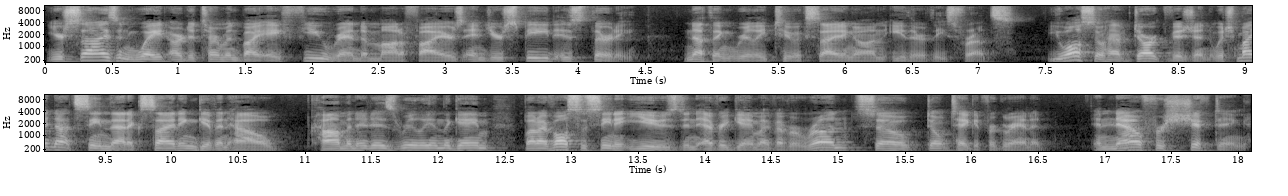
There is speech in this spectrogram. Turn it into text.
Your size and weight are determined by a few random modifiers, and your speed is 30. Nothing really too exciting on either of these fronts. You also have dark vision, which might not seem that exciting given how common it is really in the game, but I've also seen it used in every game I've ever run, so don't take it for granted. And now for shifting.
